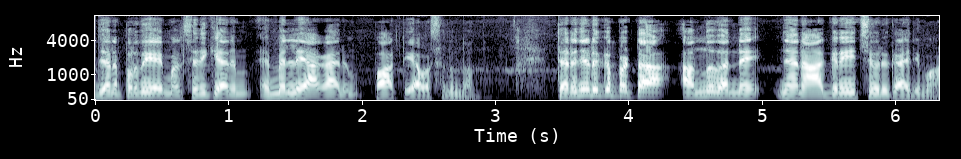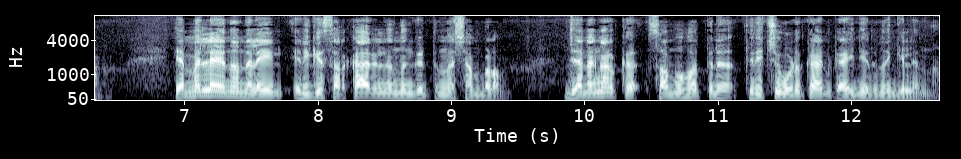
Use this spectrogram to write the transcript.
ജനപ്രതിയായി മത്സരിക്കാനും എം എൽ എ ആകാനും പാർട്ടി അവസരം തന്നു. തിരഞ്ഞെടുക്കപ്പെട്ട അന്ന് തന്നെ ഞാൻ ആഗ്രഹിച്ച ഒരു കാര്യമാണ്. എം എൽ എ എന്ന നിലയിൽ എനിക്ക് സർക്കാരിൽ നിന്നും കിട്ടുന്ന ശമ്പളം ജനങ്ങൾക്ക് സമൂഹത്തിന് തിരിച്ചു കൊടുക്കാൻ കഴിഞ്ഞിരുന്നെങ്കിൽ എന്ന്.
